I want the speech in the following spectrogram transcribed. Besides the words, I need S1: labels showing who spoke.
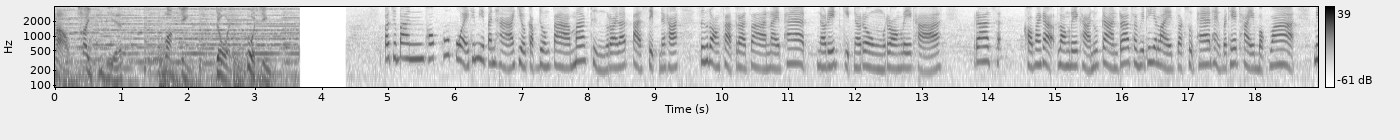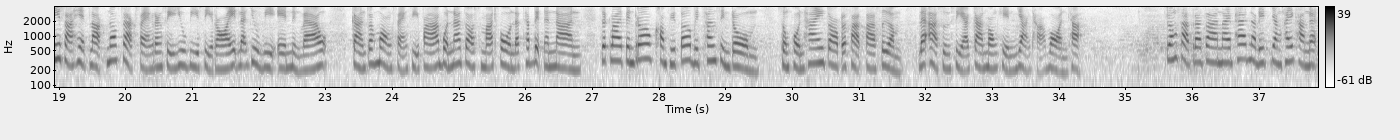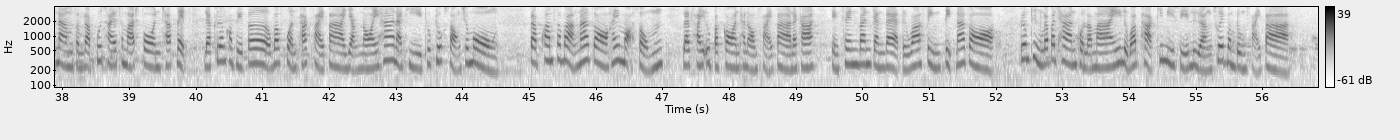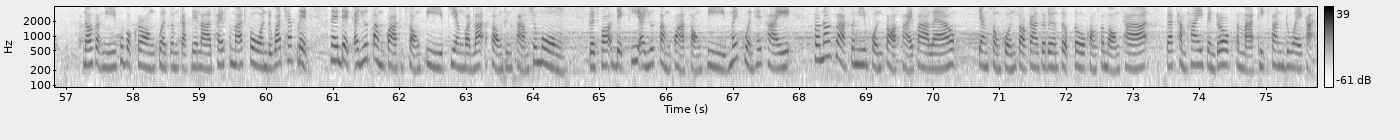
S1: ข่าวไทย PBS ความจริงโดยตัวจริง
S2: ปัจจุบันพบผู้ป่วยที่มีปัญหาเกี่ยวกับดวงตามากถึงร้อยละ80 นะคะ ซึ่งรองศาสตราจารย์นายแพทย์นริศกิจนรงค์รองเลขา ราช ขออภัยค่ะรองเลขานุการราชวิทยาลัยจักษุแพทย์แห่งประเทศไทยบอกว่า มีสาเหตุหลักนอกจากแสงรังสี UV 400 และ UVA 1 แล้ว การจ้องมองแสงสีฟ้าบนหน้าจอสมาร์ทโฟนและแท็บเล็ตนานๆ จะกลายเป็นโรคคอมพิวเตอร์วิชั่นซินโดรมส่งผลให้จอประสาทตาเสื่อม และอาจสูญเสียการมองเห็นอย่างถาวรค่ะ รองศาสตราจารย์นายแพทย์นริศยังให้คำแนะนำสำหรับผู้ใช้สมาร์ทโฟนแท็บเล็ตและเครื่องคอมพิวเตอร์ว่าควรพักสายตาอย่างน้อย 5 นาทีทุก ๆ 2 ชั่วโมง ปรับความสว่างหน้าจอให้เหมาะสม และใช้อุปกรณ์ถนอมสายตานะคะ อย่างเช่นแว่นกันแดดหรือว่าฟิล์มติดหน้าจอ รวมถึงรับประทานผลไม้หรือว่าผักที่มีสีเหลืองช่วยบำรุงสายตานอกจากนี้ผู้ปกครองควรจำกัดเวลาใช้สมาร์ทโฟน หรือว่าแท็บเล็ตในเด็กอายุต่ำกว่า 12 ปี เพียงวันละ 2-3 ชั่วโมง ดยเฉพาะเด็กที่อายุต่ำกว่า 2 ปีไม่ควรให้ใช้ เพราะนอกจากจะมีผลต่อสายตาแล้ว ยังส่งผลต่อการเจริญเติบโตของสมองช้า และทำให้เป็นโรคสมาธิสั้นด้วยค่ะ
